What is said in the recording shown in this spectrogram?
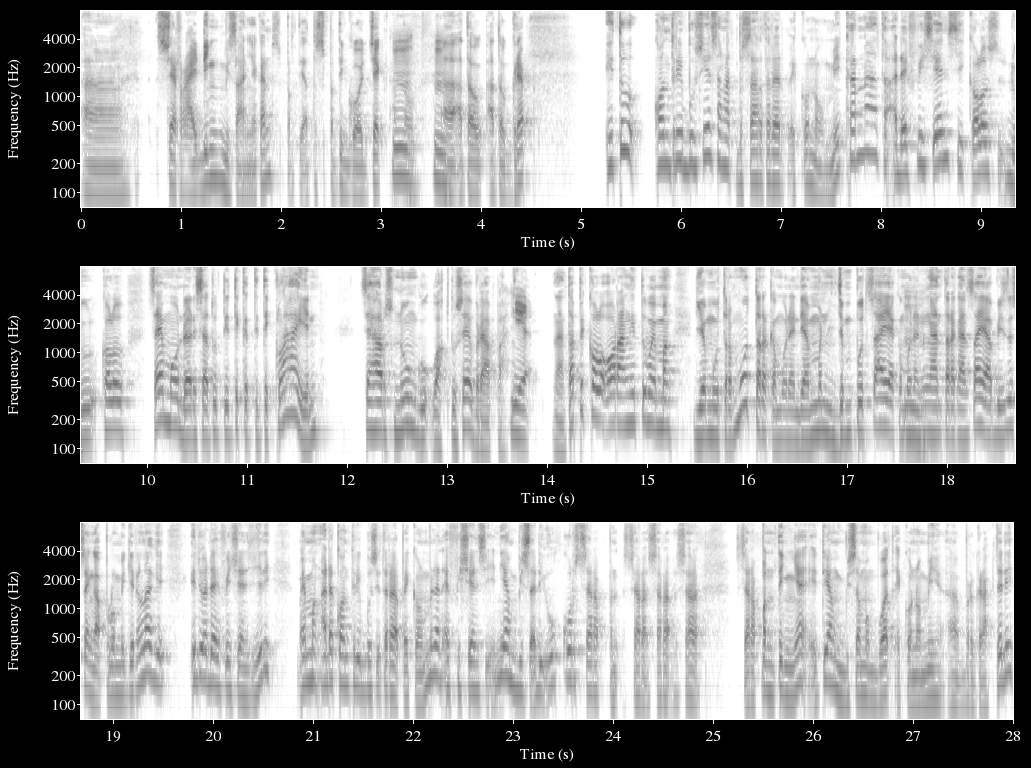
eh, share riding misalnya kan seperti atau seperti Gojek atau eh, atau atau Grab itu kontribusinya sangat besar terhadap ekonomi karena ada efisiensi kalau kalau saya mau dari satu titik ke titik lain saya harus nunggu waktu saya berapa Iya. Nah, tapi kalau orang itu memang dia muter-muter, kemudian dia menjemput saya, kemudian mengantarkan saya, habis itu saya nggak perlu mikirin lagi, itu ada efisiensi. Jadi memang ada kontribusi terhadap ekonomi dan efisiensi ini yang bisa diukur secara secara secara secara, secara pentingnya itu yang bisa membuat ekonomi uh, bergerak. Jadi,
